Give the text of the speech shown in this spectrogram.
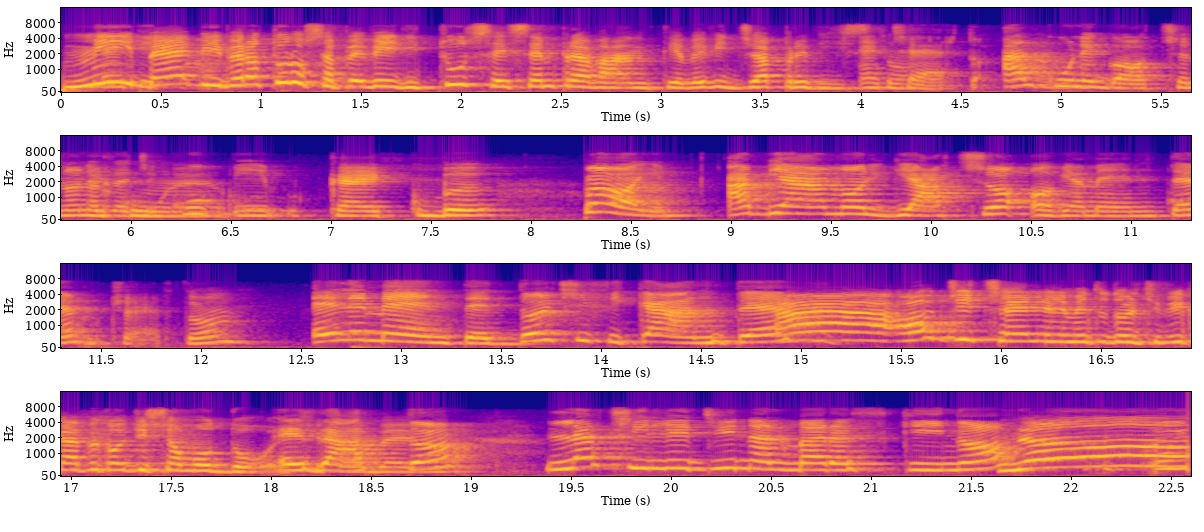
Mi Vedi qua. baby, però tu lo sapevi, vedi, tu sei sempre avanti, avevi già previsto. Eh certo, alcune gocce, non Alcune. esageri. Ok, cub. Poi abbiamo il ghiaccio, ovviamente. Certo. Elemente dolcificante. Ah, oggi c'è l'elemento dolcificato perché oggi siamo dolci. esatto. baby. La ciliegina al maraschino. No! Oh,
